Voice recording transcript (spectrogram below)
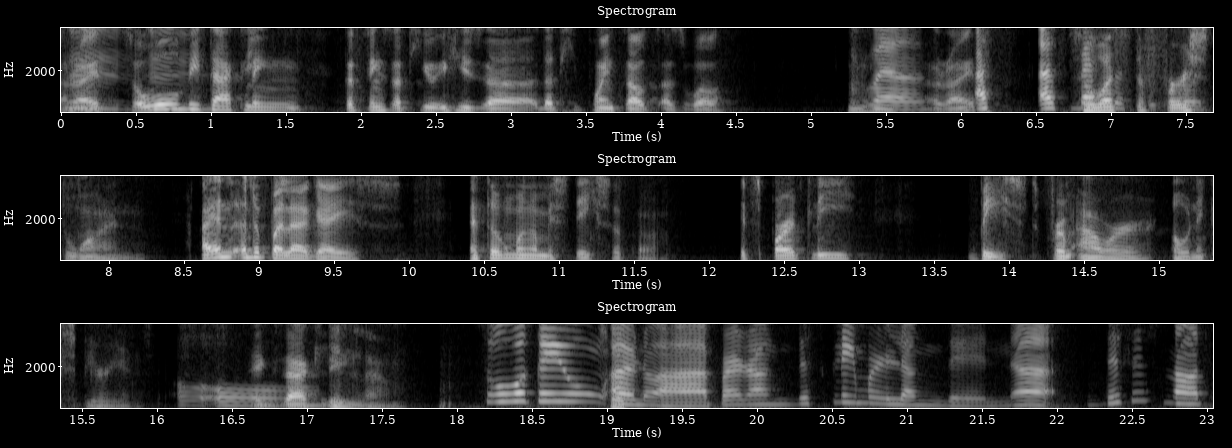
All right. So we'll be tackling the things that he he's uh that he points out as well. Well, Alright. as as So best what's as the first could. one? Ay, ano, ano pala guys? Itong mga mistakes na to, it's partly based from our own experiences. Oo. Exactly. Yun lang. So, wag kayong, So- ano ah, parang disclaimer lang din na this is not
